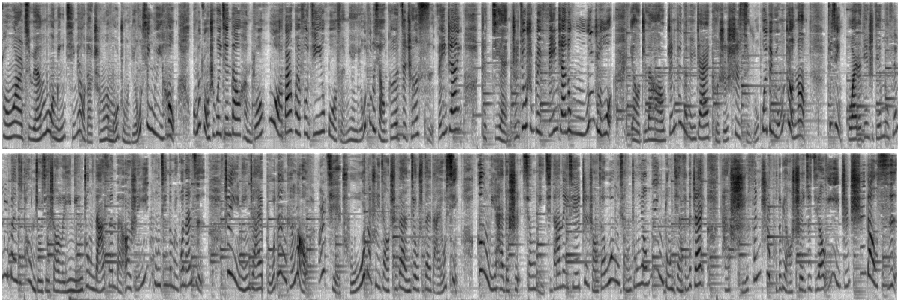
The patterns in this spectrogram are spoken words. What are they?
从二次元莫名其妙的成了某种流行语以后，我们总是会见到很多或八块腹肌或粉面油头的小哥自称死肥宅，这简直就是对肥宅的侮辱。要知道，真正的肥宅可是视死如归的勇者呢。最近，国外的电视节目《Family Man's Town》就介绍了一名重达三百二十一公斤的美国男子。这一名宅不但啃老，而且除了睡觉吃饭就是在打游戏。更厉害的是，相比其他那些至少在妄想中要运动减肥的宅，他十分质朴的表示自己要一直吃到死。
